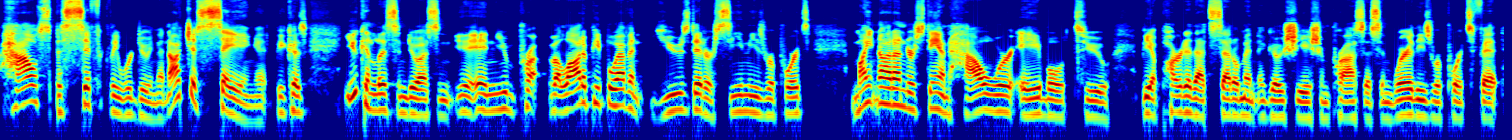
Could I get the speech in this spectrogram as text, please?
how specifically we're doing that. Not just saying it because you can listen to us and and you pro- a lot of people who haven't used it or seen these reports might not understand how we're able to be a part of that settlement negotiation process and where these reports fit.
